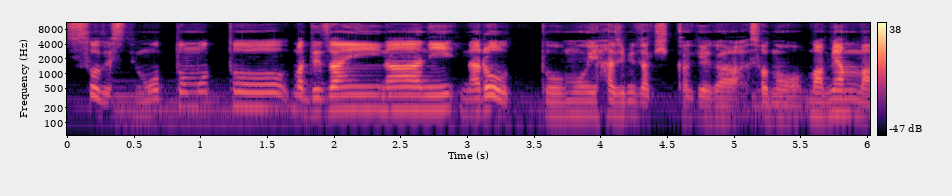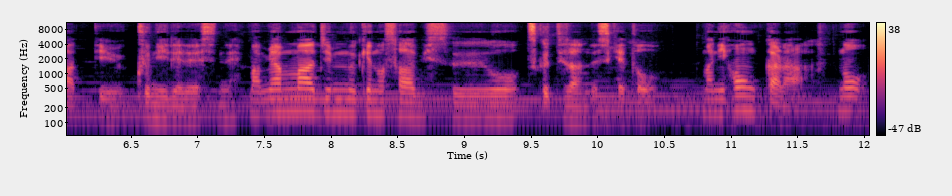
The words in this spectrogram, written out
そうですね。もともと、まあ、デザイナーになろうと思い始めたきっかけが、その、まあ、ミャンマーっていう国でですね、まあ、ミャンマー人向けのサービスを作ってたんですけど、まあ、日本からの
